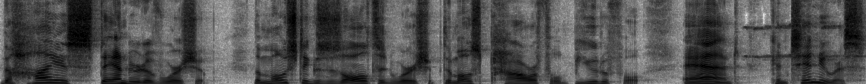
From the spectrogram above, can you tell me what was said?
the highest standard of worship, the most exalted worship, the most powerful, beautiful, and continuous.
